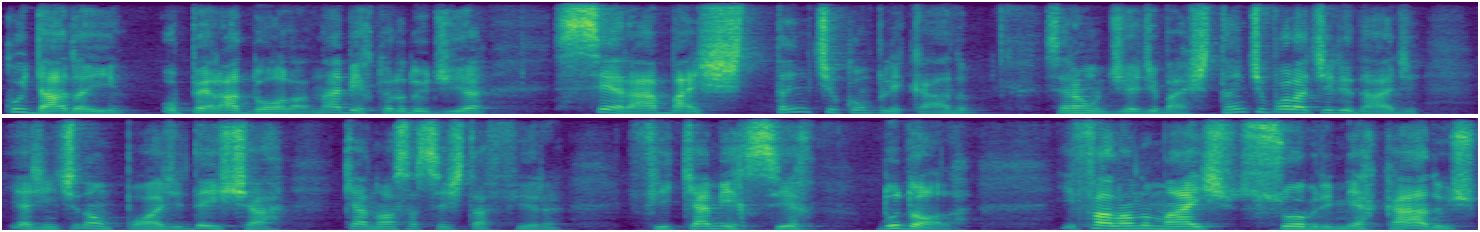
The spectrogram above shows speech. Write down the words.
cuidado aí, operar dólar na abertura do dia será bastante complicado, será um dia de bastante volatilidade e a gente não pode deixar que a nossa sexta-feira fique à mercê do dólar. E falando mais sobre mercados,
